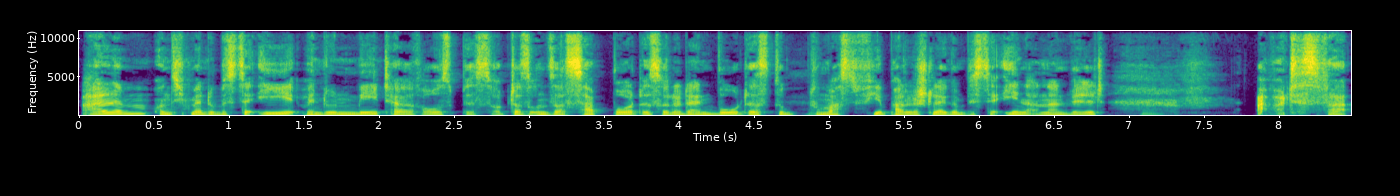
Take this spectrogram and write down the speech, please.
allem. Und ich meine, du bist ja eh, wenn du einen Meter raus bist, ob das unser Subboard ist oder dein Boot ist, du, du machst vier Paddelschläge und bist ja eh in einer anderen Welt. Aber das war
